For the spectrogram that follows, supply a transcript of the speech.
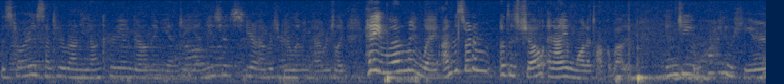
The story is centered around a young Korean girl named Yenji. Yenji's just your average girl living average life. Hey, move out of my way. I'm the star of the show, and I want to talk about it. Yenji, why are you here?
